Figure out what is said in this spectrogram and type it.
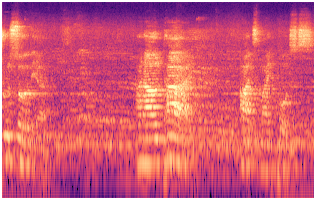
true soldier, and I'll die at my posts.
